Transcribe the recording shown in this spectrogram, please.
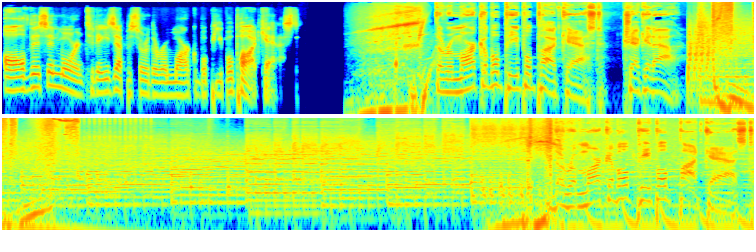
All this and more in today's episode of the Remarkable People Podcast. The Remarkable People Podcast. Check it out. The Remarkable People Podcast.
